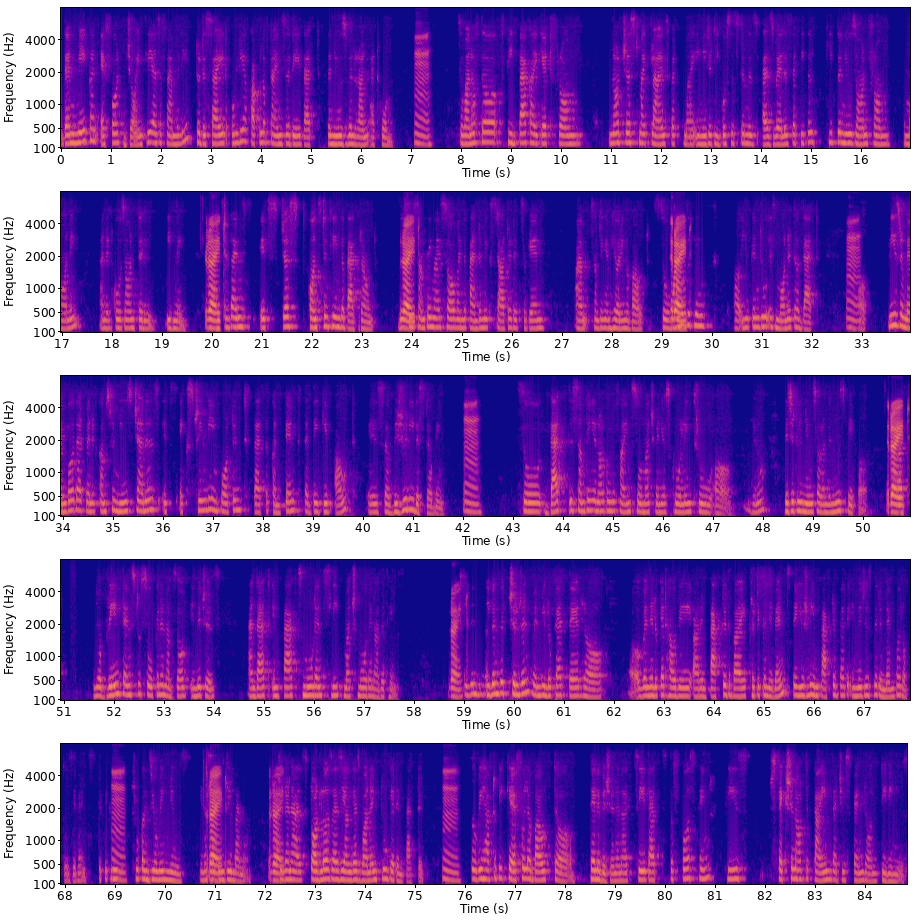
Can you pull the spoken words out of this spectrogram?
then make an effort jointly as a family to decide only a couple of times a day that the news will run at home. Mm. So, one of the feedback I get from not just my clients, but my immediate ecosystem is as well is that people keep the news on from the morning and it goes on till evening. Right. And sometimes it's just constantly in the background. This right. is something I saw when the pandemic started. It's again um, something I'm hearing about. So one right. of the things uh, you can do is monitor that. Mm. Uh, please remember that when it comes to news channels, it's extremely important that the content that they give out is uh, visually disturbing. Mm. So that is something you're not going to find so much when you're scrolling through, uh, you know, digital news or on the newspaper. Right. But your brain tends to soak in and absorb images, and that impacts mood and sleep much more than other things right even even with children when we look at their uh, uh, when they look at how they are impacted by critical events they're usually impacted by the images they remember of those events typically mm. through consuming news in a right. secondary manner right. children as toddlers as young as one and two get impacted mm. so we have to be careful about uh, television and i'd say that's the first thing please section out the time that you spend on tv news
